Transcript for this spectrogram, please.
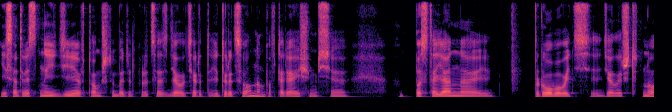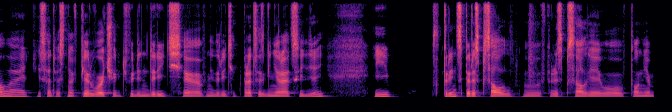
И, соответственно, идея в том, чтобы этот процесс сделать итерационным, повторяющимся, постоянно пробовать делать что-то новое и, соответственно, в первую очередь внедрить, э, внедрить этот процесс генерации идей и в принципе, расписал, э, расписал я его вполне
